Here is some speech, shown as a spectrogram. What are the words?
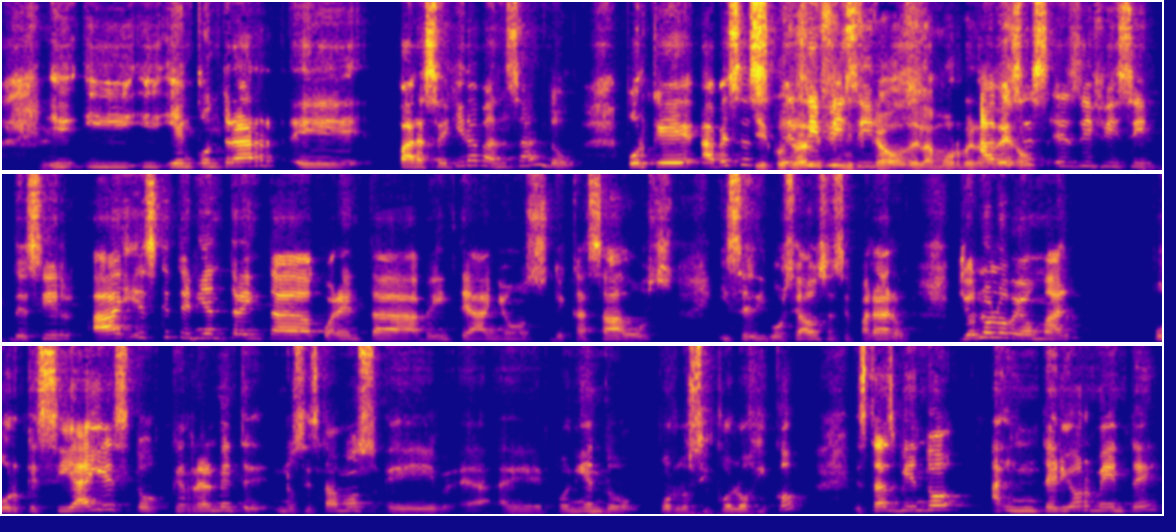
Sí. Y, y- y encontrar eh, para seguir avanzando, porque a veces y es difícil. del amor A veces es difícil decir, ay, es que tenían 30, 40, 20 años de casados y se divorciaron, se separaron. Yo no lo veo mal, porque si hay esto que realmente nos estamos eh, eh, poniendo por lo psicológico, estás viendo interiormente,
